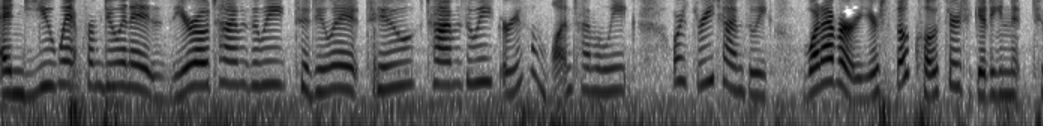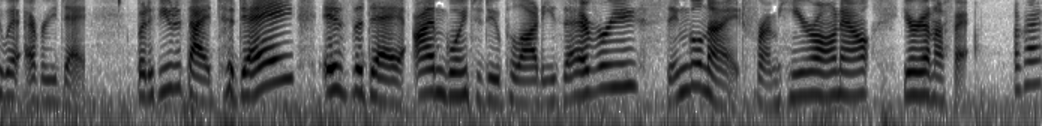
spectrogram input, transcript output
and you went from doing it zero times a week to doing it two times a week, or even one time a week, or three times a week, whatever, you're still closer to getting to it every day. But if you decide today is the day I'm going to do Pilates every single night from here on out, you're going to fail. Okay?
